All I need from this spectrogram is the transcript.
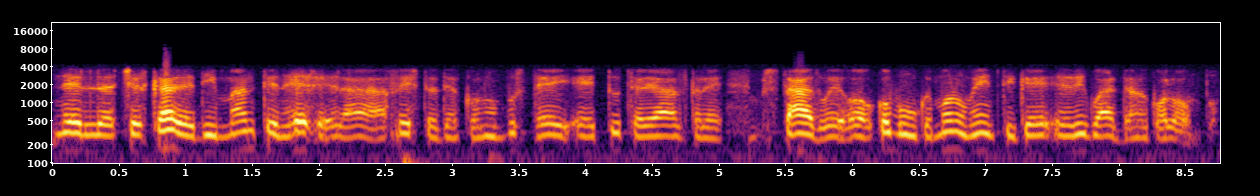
nel cercare di mantenere la festa del Columbus Day e tutte le altre statue o comunque monumenti che eh, riguardano Colombo.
